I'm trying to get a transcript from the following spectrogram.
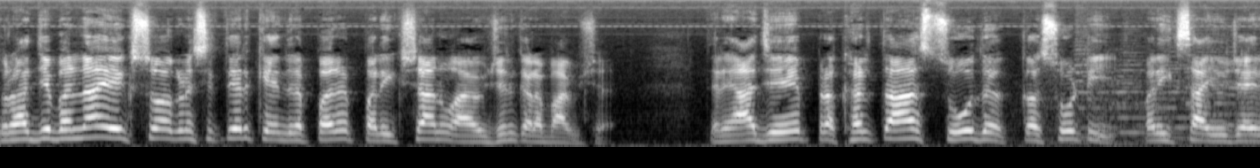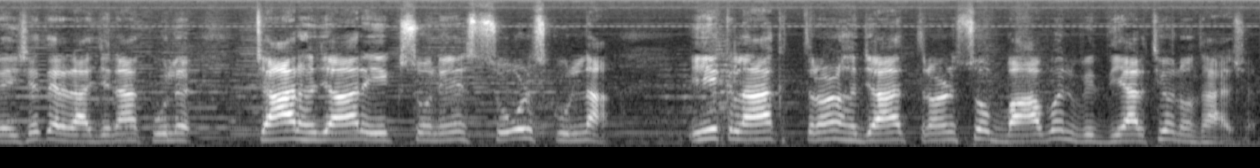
તો રાજ્યભરના એકસો ઓગણસિત્તેર કેન્દ્ર પર પરીક્ષાનું આયોજન કરવામાં આવ્યું છે. ત્યારે આજે પ્રખરતા શોધ કસોટી પરીક્ષા યોજાઈ રહી છે. ત્યારે રાજ્યના કુલ ચાર હજાર એકસો ને સોળ સ્કૂલના એક લાખ ત્રણ હજાર ત્રણસો બાવન વિદ્યાર્થીઓ નોંધાયા છે.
